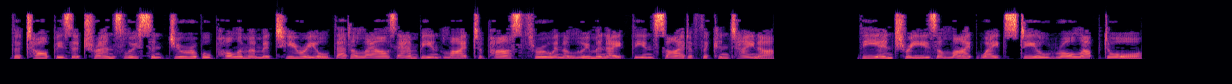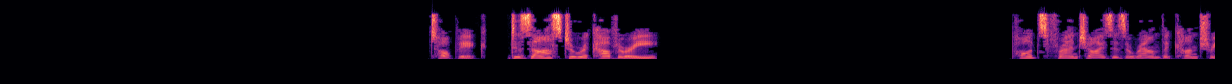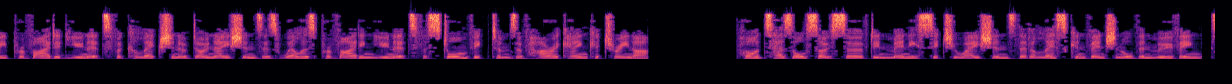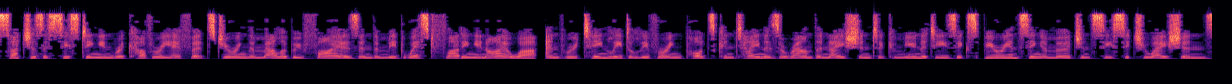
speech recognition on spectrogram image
The top is a translucent durable polymer material that allows ambient light to pass through and illuminate the inside of the container. The entry is a lightweight steel roll-up door. Topic: Disaster recovery PODS franchises around the country provided units for collection of donations as well as providing units for storm victims of Hurricane Katrina. PODS has also served in many situations that are less conventional than moving, such as assisting in recovery efforts during the Malibu fires and the Midwest flooding in Iowa, and routinely delivering PODS containers around the nation to communities experiencing emergency situations.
